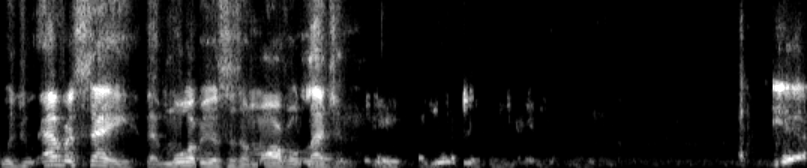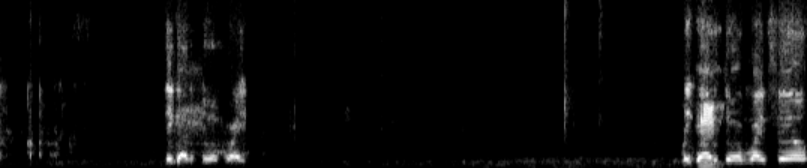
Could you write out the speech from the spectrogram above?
would you ever say that Morbius is a Marvel legend? Yeah. They got to do it right. They got to hmm. do it right, Phil.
